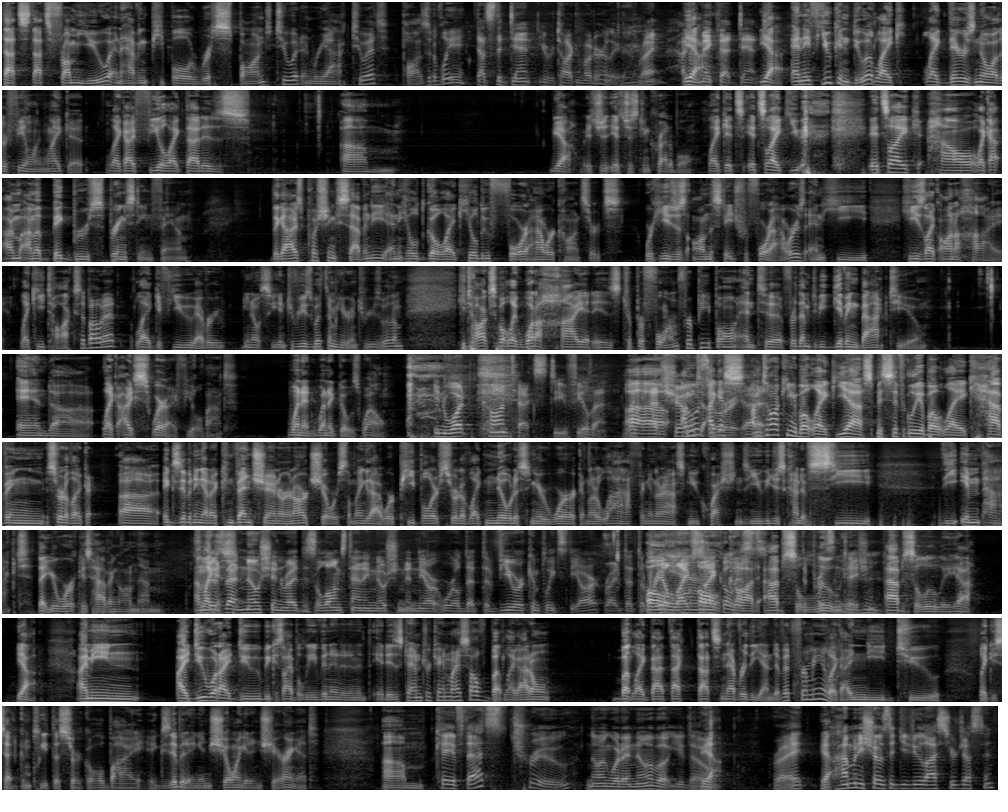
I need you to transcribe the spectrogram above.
that's that's from you and having people respond to it and react to it positively. That's the dent you were talking about earlier, right? How do Yeah. you make that dent? Yeah, and if you can do it, like like there is no other feeling like it. Like I feel like that is, um, yeah, it's just, it's just incredible. Like it's it's like you, it's like how like I, I'm I'm a big Bruce Springsteen fan. The guy's pushing seventy, and he'll go like he'll do four hour concerts where he's just on the stage for four hours, and he he's like on a high. Like he talks about it. Like if you ever you know see interviews with him, hear interviews with him, he talks about like what a high it is to perform for people and to for them to be giving back to you. And uh, like I swear, I feel that when it when it goes well. In what context do you feel that? Like Uh, at shows? t- I guess I'm talking about like yeah, specifically about like having sort of like uh, exhibiting at a convention or an art show or something like that, where people are sort of like noticing your work and they're laughing and they're asking you questions, and you can just kind of see the impact that your work is having on them. So And like there's I s- that notion, right? There's a long-standing notion in the art world that the viewer completes the art, right? That the Oh, real life oh, cycle God, is absolutely, the presentation. absolutely, yeah, yeah. I mean, I do what I do because I believe in it, and it, it is to entertain myself. But like, I don't. But like that, that that's never the end of it for me. Like, I need to, like you said, complete the circle by exhibiting and showing it and sharing it. Um, okay, if that's true, knowing what I know about you, though, Yeah. right? Yeah. How many shows did you do last year, Justin?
